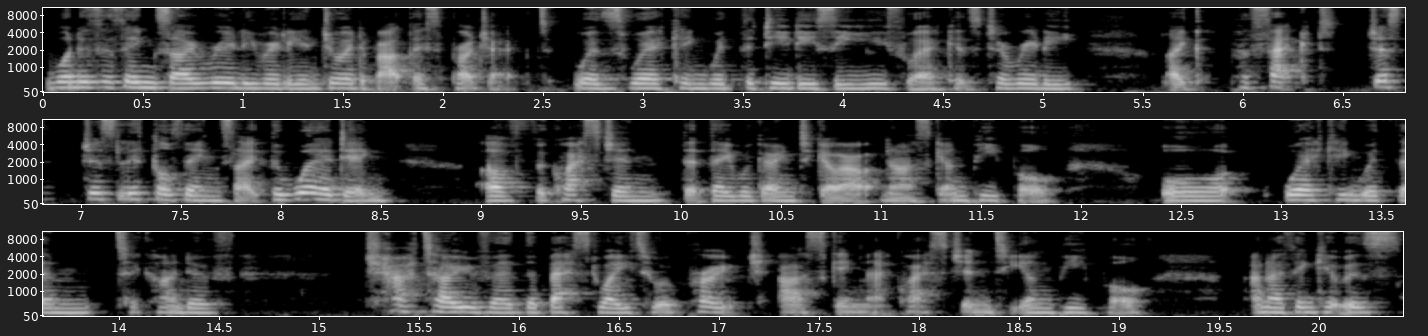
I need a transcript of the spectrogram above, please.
one of the things I really, really enjoyed about this project was working with the TDC youth workers to really like perfect just just little things like the wording of the question that they were going to go out and ask young people, or working with them to kind of chat over the best way to approach asking that question to young people. And I think it was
